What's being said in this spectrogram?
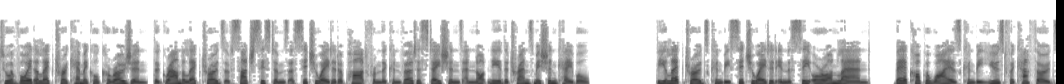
To avoid electrochemical corrosion, the ground electrodes of such systems are situated apart from the converter stations and not near the transmission cable. The electrodes can be situated in the sea or on land. Bare copper wires can be used for cathodes,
